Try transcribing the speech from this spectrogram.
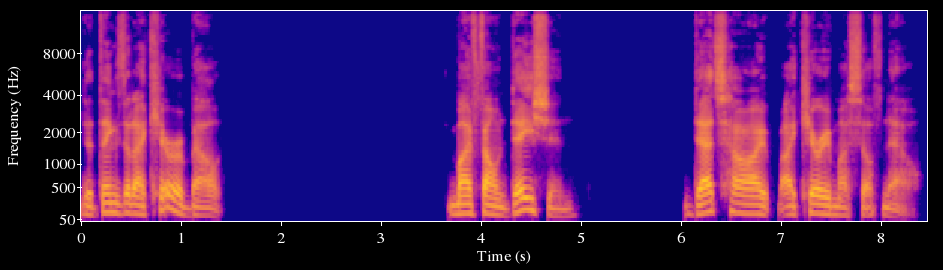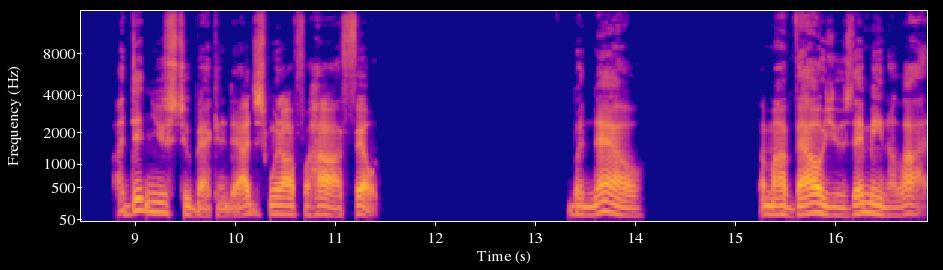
the things that I care about, my foundation, that's how I, I carry myself now. I didn't used to back in the day. I just went off of how I felt. But now, uh, my values, they mean a lot.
